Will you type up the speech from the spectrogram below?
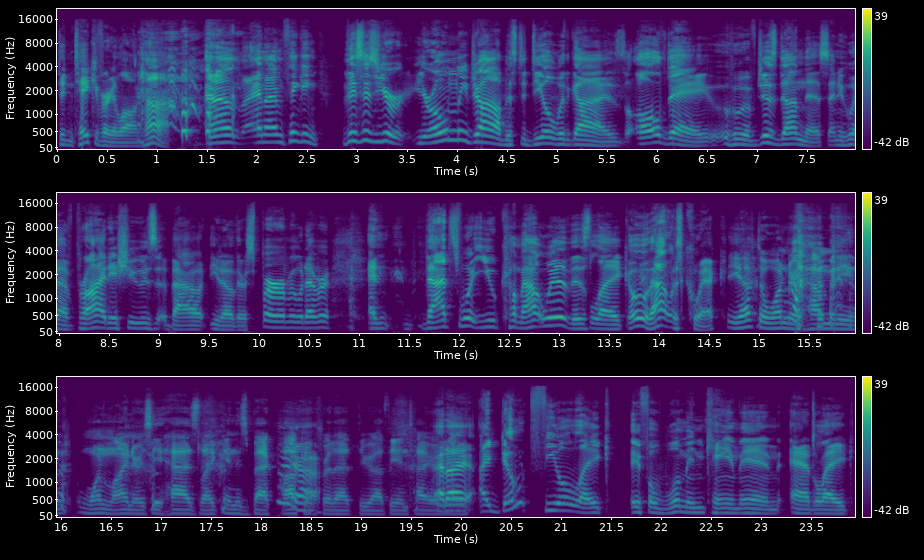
didn't take you very long, huh?" and I'm and I'm thinking, this is your your only job is to deal with guys all day who have just done this and who have pride issues about you know their sperm or whatever, and that's what you come out with is like, oh, that was quick. You have to wonder how many one-liners he has like in his back pocket Yeah. for that throughout the entire and day. I, I don't feel like if a woman came in and like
